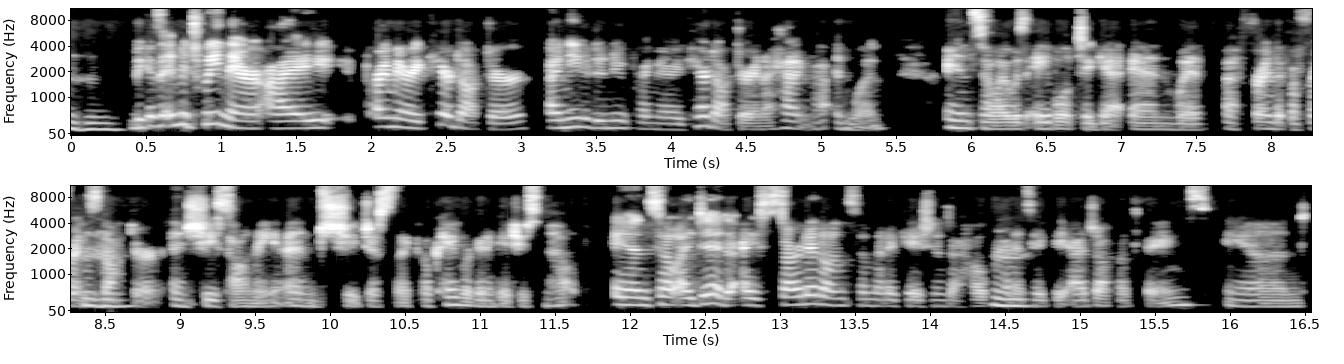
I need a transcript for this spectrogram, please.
Mm-hmm. Because in between there, I primary care doctor, I needed a new primary care doctor and I hadn't gotten one. And so I was able to get in with a friend of a friend's mm-hmm. doctor and she saw me and she just like, okay, we're going to get you some help. And so I did. I started on some medication to help mm-hmm. kind of take the edge off of things. And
